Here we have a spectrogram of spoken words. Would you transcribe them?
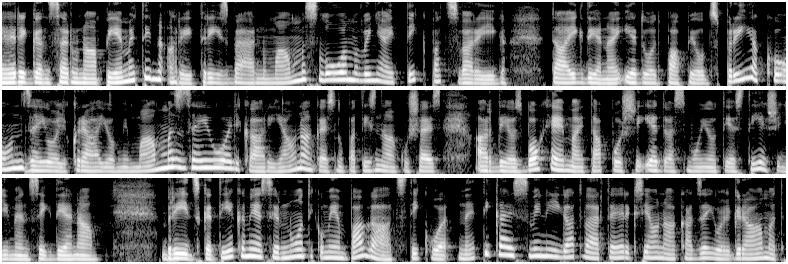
Ērika gan sarunā piemetina arī trīs bērnu mammas loma viņai tikpat svarīga. Tā ikdienai iedod papildus prieku un dzējoļu krājumi mammas dzējoļi, kā arī jaunākais, nu pat iznākušais ar Dievs bohēmai tapuši iedvesmojoties tieši ģimenes ikdienā. Brīdis, kad tiekamies, ir noticis notikumiem bagāts, tikko ne tikai svinīgi atvērta Ēriks jaunākā dzējoļa grāmata,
